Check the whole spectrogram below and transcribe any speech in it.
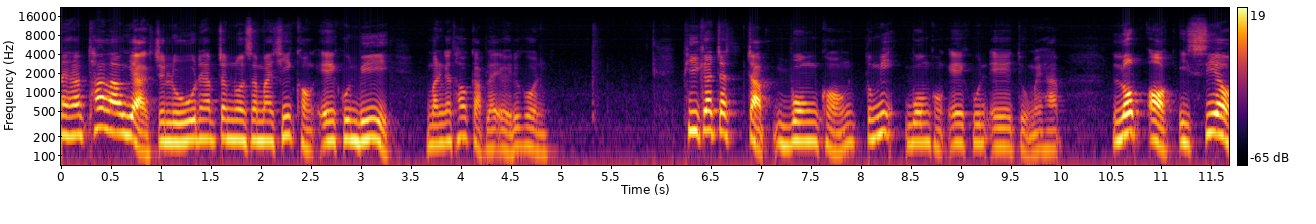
นะครับ ถ้าเราอยากจะรู้นะครับจำนวนสมาชิกของ a คูณ b มันก็เท่ากับอะไรเอ่ยทุกคน พี่ก็จะจับวงของตรงนี้วงของ a คูณ a ถูกไหมครับ ลบออก e เซียล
